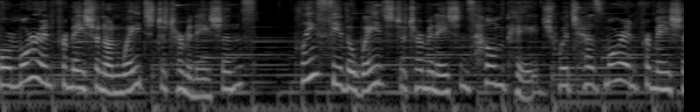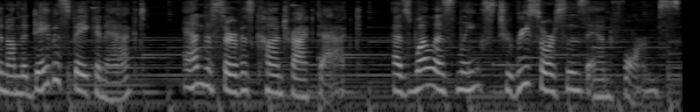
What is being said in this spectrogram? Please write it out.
For more information on wage determinations, please see the Wage Determinations homepage, which has more information on the Davis Bacon Act and the Service Contract Act, as well as links to resources and forms.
